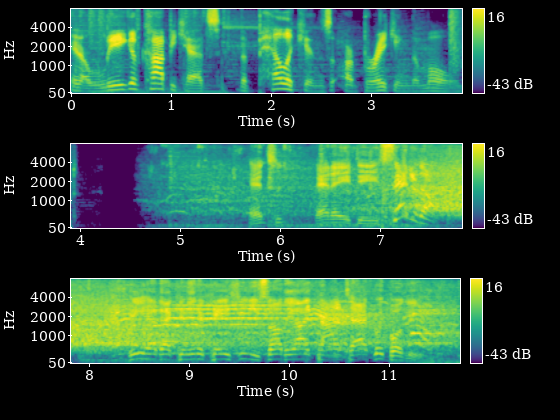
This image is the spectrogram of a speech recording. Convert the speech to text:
In a league of copycats, the Pelicans are breaking the mold. Henson and AD set it up. He had that communication. You saw the eye contact with Boogie.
